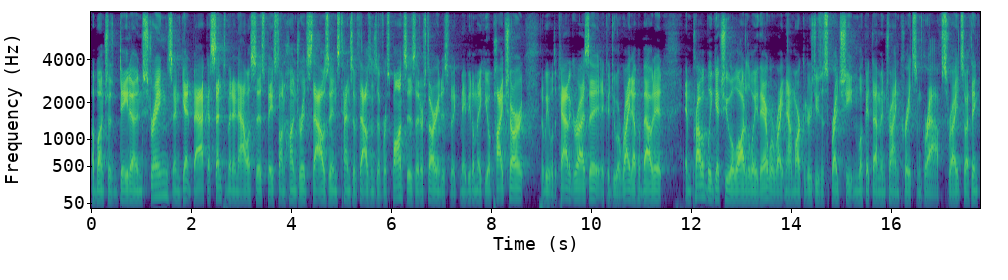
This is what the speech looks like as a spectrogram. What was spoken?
a bunch of data and strings and get back a sentiment analysis based on hundreds, thousands, tens of thousands of responses that are starting to like maybe it'll make you a pie chart, it'll be able to categorize it, it could do a write up about it and probably get you a lot of the way there where right now marketers use a spreadsheet and look at them and try and create some graphs, right? So I think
